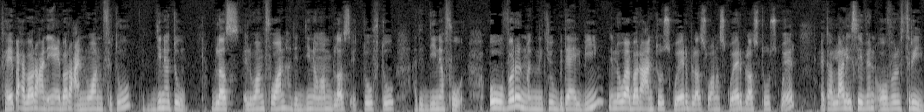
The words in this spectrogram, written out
فيبقى عبارة عن إيه؟ عبارة عن 1 في 2 تدينا 2 plus ال1 في 1 هتدينا 1 plus ال2 في 2 هتدينا 4 over ال magnitude بتاع ال B اللي هو عبارة عن 2 square plus 1 square plus 2 square هيطلع لي 7 over 3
